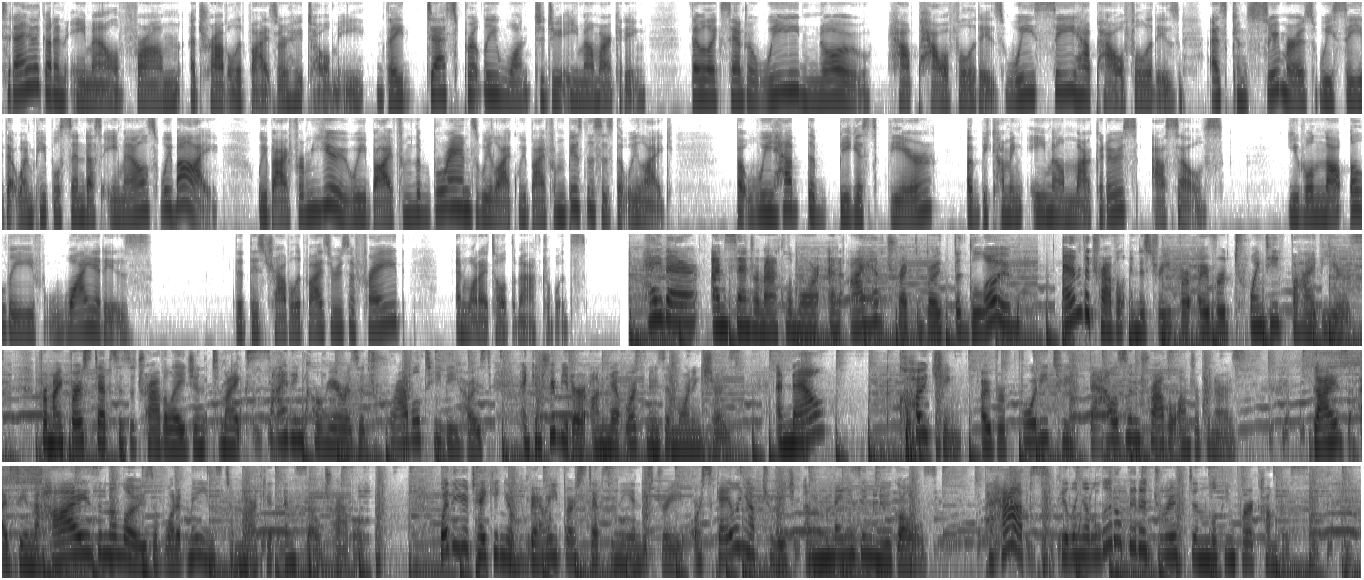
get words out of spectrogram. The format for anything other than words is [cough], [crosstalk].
Today, I got an email from a travel advisor who told me they desperately want to do email marketing. They were like, Sandra, we know how powerful it is. We see how powerful it is. As consumers, we see that when people send us emails, we buy. We buy from you, we buy from the brands we like, we buy from businesses that we like. But we have the biggest fear of becoming email marketers ourselves. You will not believe why it is that this travel advisor is afraid and what I told them afterwards. Hey there, I'm Sandra McLemore, and I have trekked both the globe and the travel industry for over 25 years. From my first steps as a travel agent to my exciting career as a travel TV host and contributor on network news and morning shows. And now, coaching over 42,000 travel entrepreneurs. Guys, I've seen the highs and the lows of what it means to market and sell travel. Whether you're taking your very first steps in the industry or scaling up to reach amazing new goals, perhaps feeling a little bit adrift and looking for a compass,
